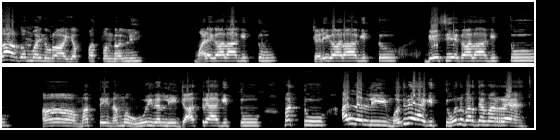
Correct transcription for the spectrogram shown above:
ಸಾವಿರದ ಒಂಬೈನೂರ ಎಪ್ಪತ್ತೊಂದರಲ್ಲಿ ಮಳೆಗಾಲ ಆಗಿತ್ತು, ಚಳಿಗಾಲ ಆಗಿತ್ತು ಬೇಸಿಗೆಗಾಲ ಆಗಿತ್ತು. ಹಾ, ಮತ್ತೆ ನಮ್ಮ ಊರಿನಲ್ಲಿ ಜಾತ್ರೆ ಆಗಿತ್ತು. ಮತ್ತು ಅಲ್ಲಲ್ಲಿ ಮದುವೆ ಆಗಿತ್ತು ಅನ್ನು ಬರ್ದೆ ಮಾರ್ರೆ.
